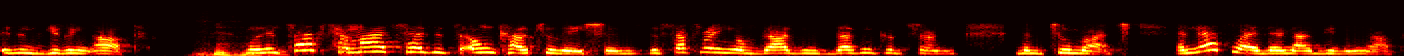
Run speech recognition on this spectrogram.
isn't giving up. When in fact Hamas has its own calculations. The suffering of Gazans doesn't concern them too much, and that's why they're not giving up.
